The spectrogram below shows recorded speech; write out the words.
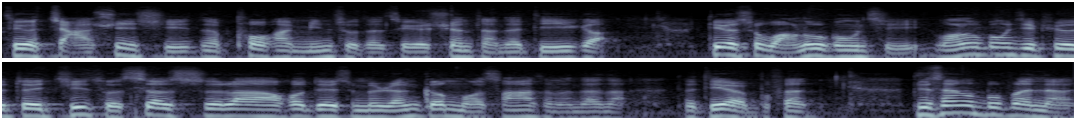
这个假讯息的破坏民主的这个宣传的第一个；第二是网络攻击，网络攻击，譬如对基础设施啦，或对什么人格抹杀什么的呢，这第二部分；第三个部分呢，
